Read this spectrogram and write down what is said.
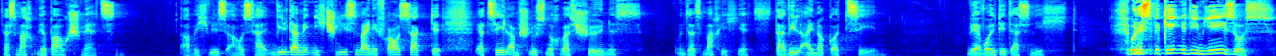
Das macht mir Bauchschmerzen. Aber ich will es aushalten, will damit nicht schließen. Meine Frau sagte, erzähl am Schluss noch was Schönes. Und das mache ich jetzt. Da will einer Gott sehen. Wer wollte das nicht? Und es begegnet ihm Jesus.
